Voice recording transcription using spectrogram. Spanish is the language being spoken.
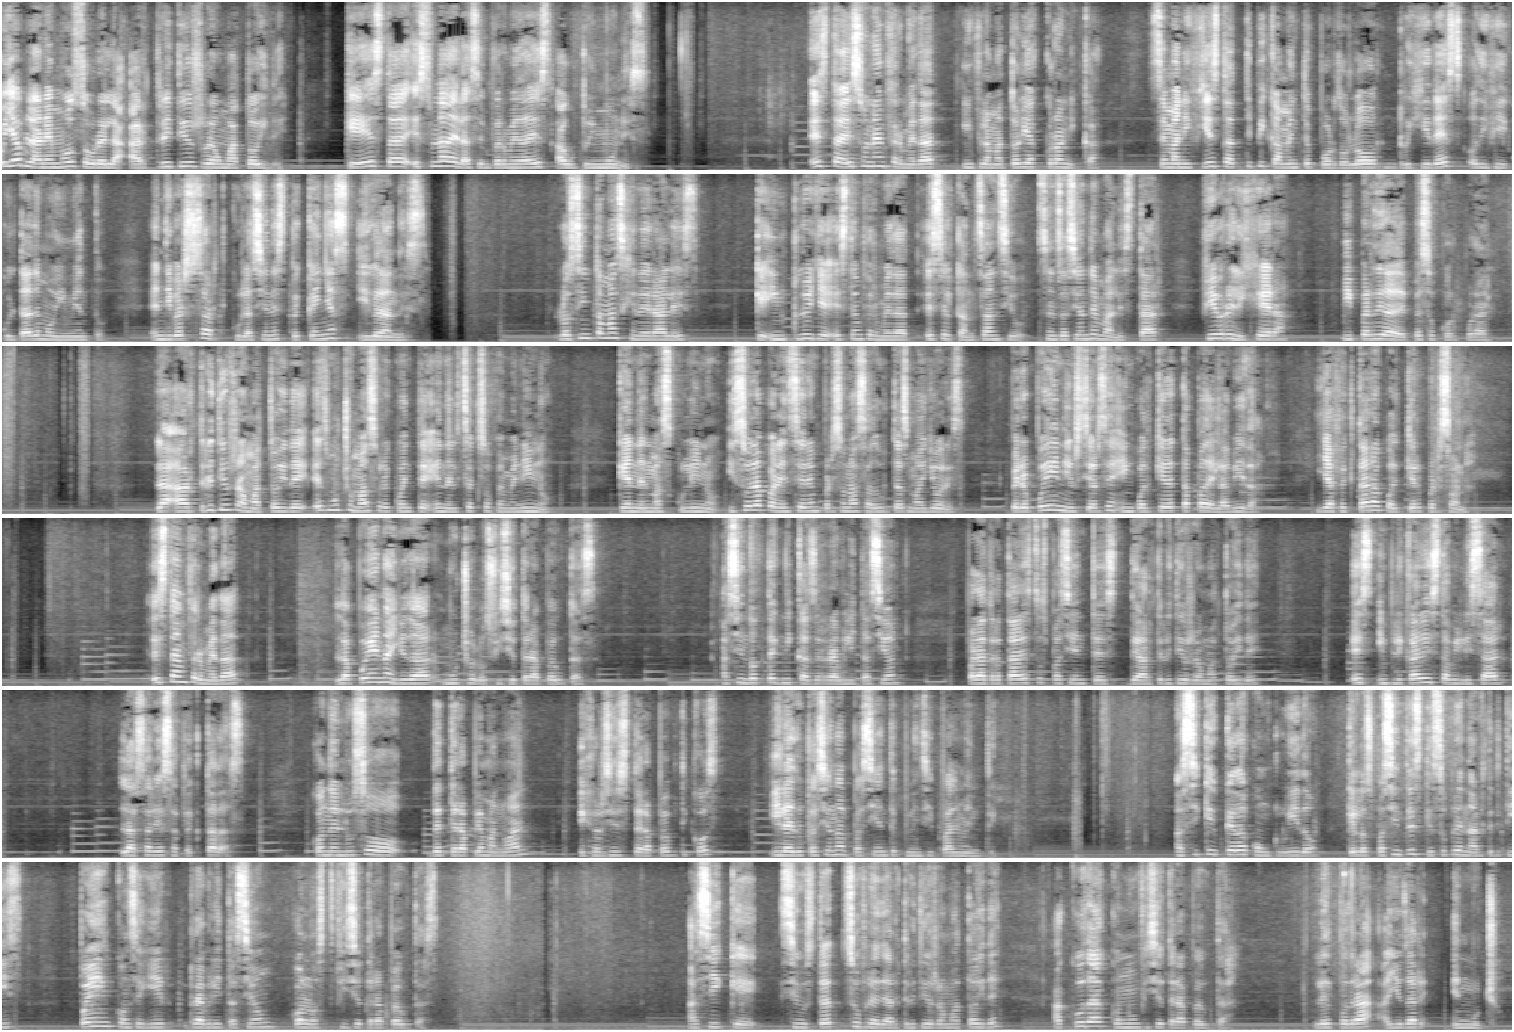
Hoy hablaremos sobre la artritis reumatoide, que esta es una de las enfermedades autoinmunes. Esta es una enfermedad inflamatoria crónica. Se manifiesta típicamente por dolor, rigidez o dificultad de movimiento en diversas articulaciones pequeñas y grandes. Los síntomas generales que incluye esta enfermedad es el cansancio, sensación de malestar, fiebre ligera, y pérdida de peso corporal. La artritis reumatoide es mucho más frecuente en el sexo femenino que en el masculino y suele aparecer en personas adultas mayores, pero puede iniciarse en cualquier etapa de la vida y afectar a cualquier persona. Esta enfermedad la pueden ayudar mucho los fisioterapeutas, haciendo técnicas de rehabilitación para tratar a estos pacientes de artritis reumatoide es implicar estabilizar las áreas afectadas con el uso de terapia manual, ejercicios terapéuticos y la educación al paciente principalmente. Así que queda concluido que los pacientes que sufren artritis pueden conseguir rehabilitación con los fisioterapeutas. Así que si usted sufre de artritis reumatoide, acuda con un fisioterapeuta le podrá ayudar en mucho.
